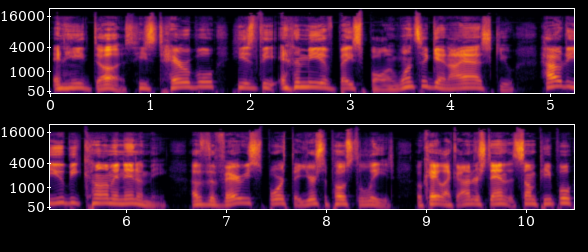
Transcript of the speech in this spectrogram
And he does. He's terrible. He is the enemy of baseball. And once again, I ask you, how do you become an enemy of the very sport that you're supposed to lead? Okay, like I understand that some people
